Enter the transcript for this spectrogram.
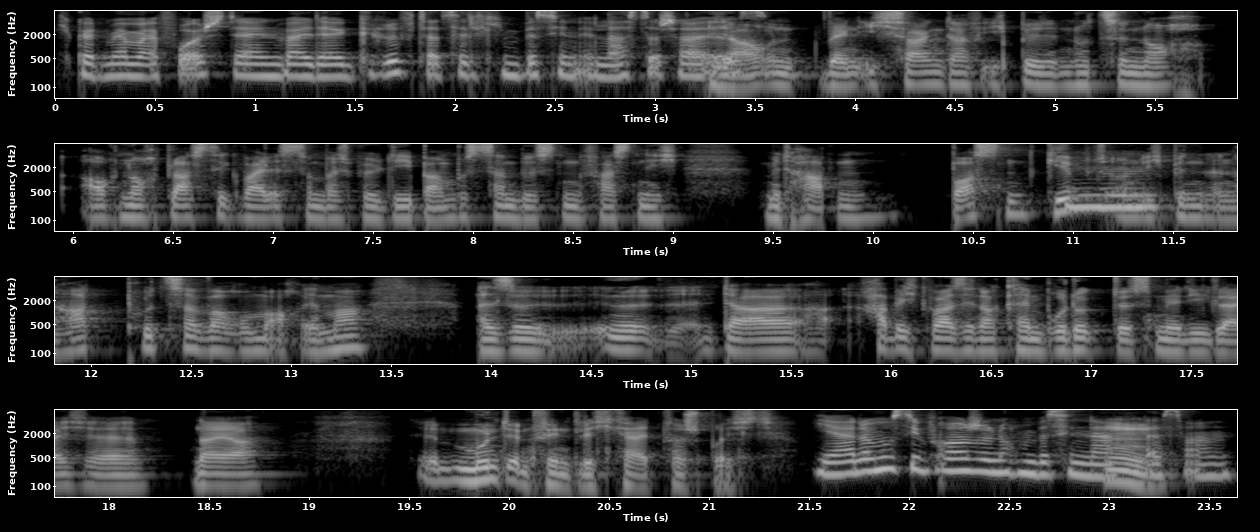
Ich könnte mir mal vorstellen, weil der Griff tatsächlich ein bisschen elastischer ist. Ja, und wenn ich sagen darf, ich benutze noch auch noch Plastik, weil es zum Beispiel die Bambuszahnbürsten fast nicht mit harten Borsten gibt mhm. und ich bin ein Hartputzer, warum auch immer. Also äh, da habe ich quasi noch kein Produkt, das mir die gleiche, naja, Mundempfindlichkeit verspricht. Ja, da muss die Branche noch ein bisschen mhm. nachbessern. Mhm.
